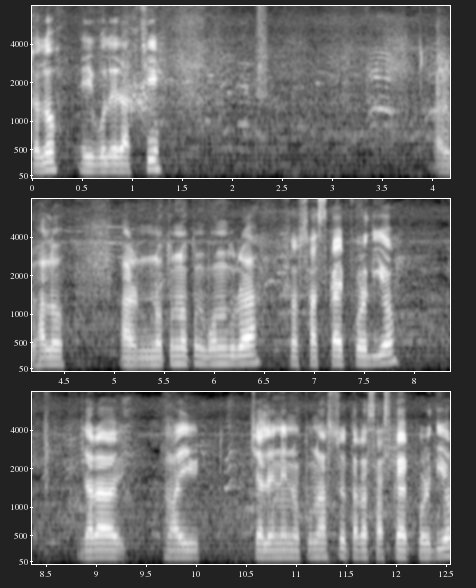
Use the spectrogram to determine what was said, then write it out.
চলো, এই বলে রাখছি। আর ভালো, আর নতুন নতুন বন্ধুরা, সব সাবস্ক্রাইব করে দিও। যারা আমার চ্যানেলে নতুন আসছো, তারা সাবস্ক্রাইব করে দিও।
